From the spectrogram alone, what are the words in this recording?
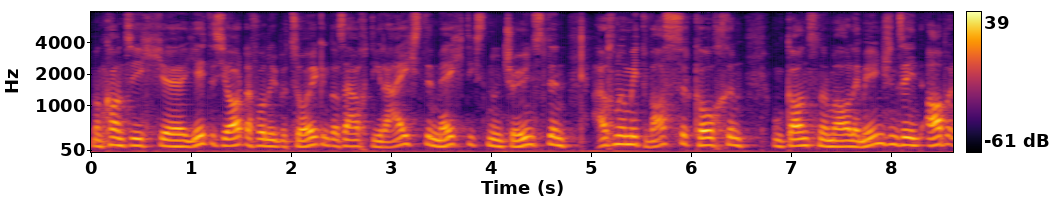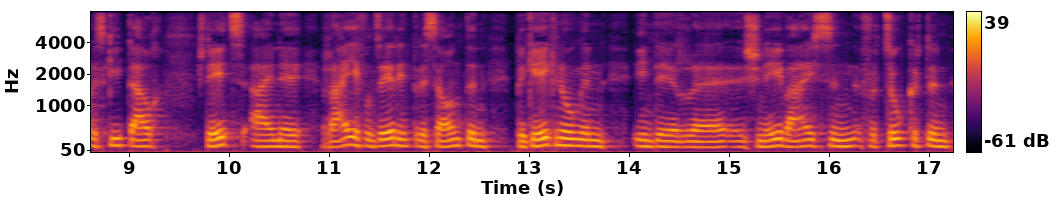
Man kann sich äh, jedes Jahr davon überzeugen, dass auch die reichsten, mächtigsten und schönsten auch nur mit Wasser kochen und ganz normale Menschen sind. Aber es gibt auch stets eine Reihe von sehr interessanten Begegnungen in der äh, schneeweißen, verzuckerten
